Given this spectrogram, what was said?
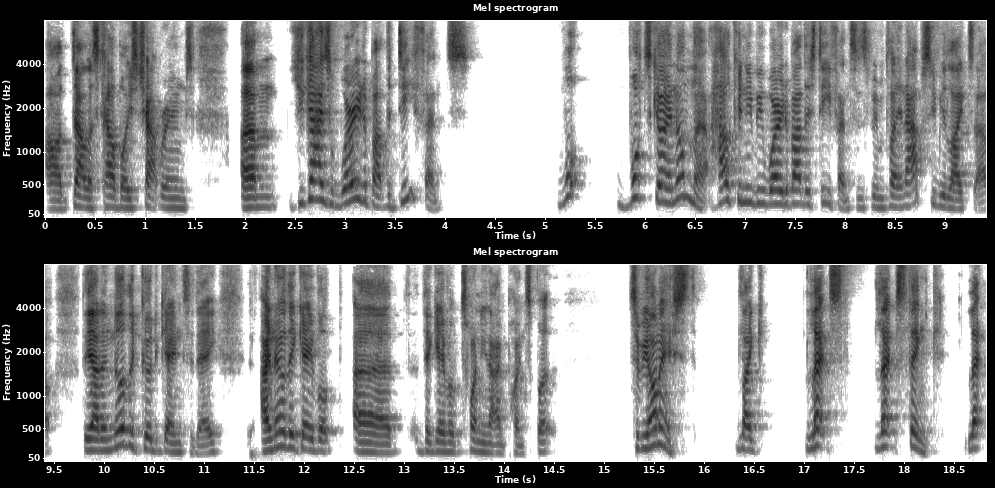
our Dallas Cowboys chat rooms. Um, you guys are worried about the defense. What what's going on there? How can you be worried about this defense? It's been playing absolutely lights out. They had another good game today. I know they gave up uh, they gave up 29 points, but to be honest, like let's let's think. Let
